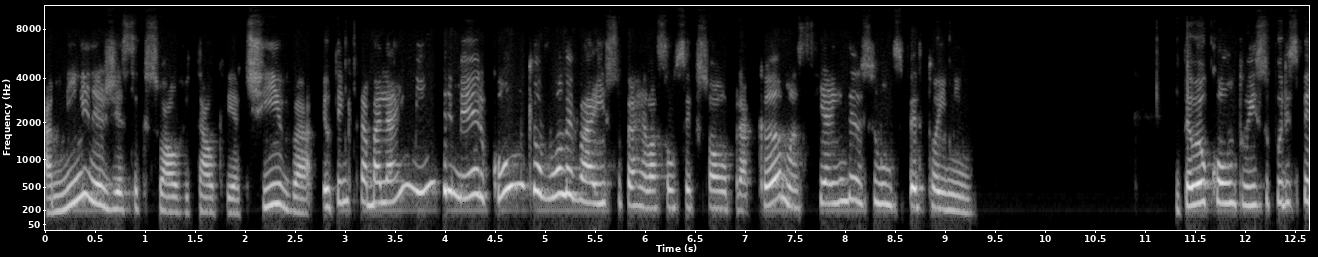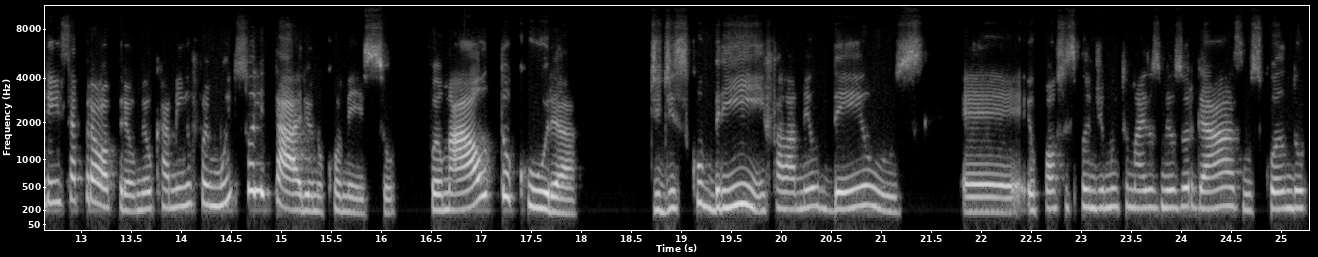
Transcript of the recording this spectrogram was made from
a minha energia sexual, vital, criativa, eu tenho que trabalhar em mim primeiro. Como que eu vou levar isso para a relação sexual, para a cama, se ainda isso não despertou em mim? Então eu conto isso por experiência própria. O meu caminho foi muito solitário no começo. Foi uma autocura de descobrir e falar, meu Deus, é, eu posso expandir muito mais os meus orgasmos quando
